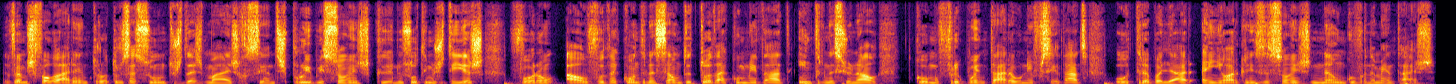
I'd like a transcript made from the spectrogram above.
Vamos falar, entre outros assuntos, das mais recentes proibições que, nos últimos dias, foram alvo da condenação de toda a comunidade internacional, como frequentar a universidade ou trabalhar em organizações não governamentais.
